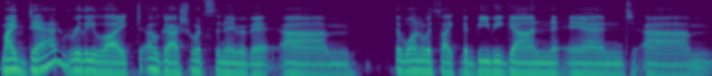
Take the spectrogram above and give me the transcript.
my dad really liked, oh gosh, what's the name of it? Um, the one with like the BB gun and um,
